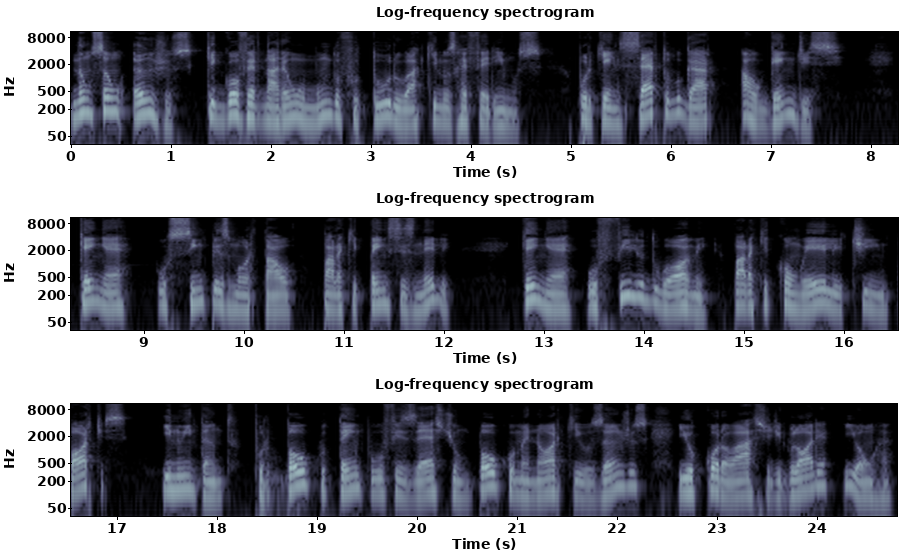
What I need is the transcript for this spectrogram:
não são anjos que governarão o mundo futuro a que nos referimos, porque em certo lugar alguém disse: Quem é o simples mortal para que penses nele? Quem é o filho do homem para que com ele te importes? E, no entanto, por pouco tempo o fizeste um pouco menor que os anjos e o coroaste de glória e honra.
